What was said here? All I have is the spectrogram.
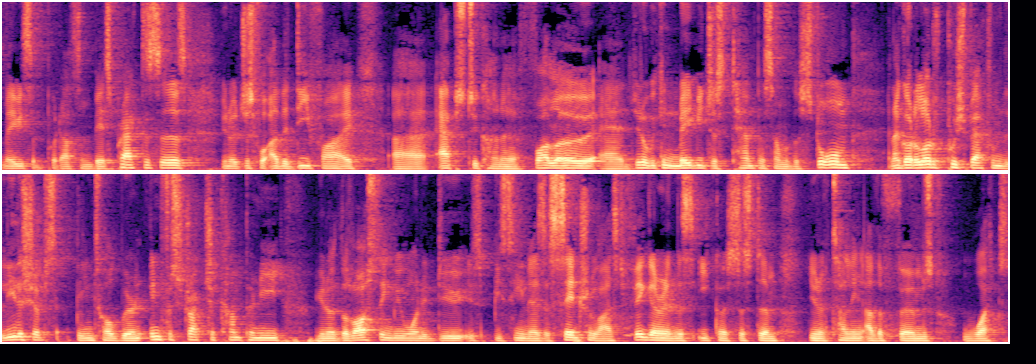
maybe some put out some best practices, you know, just for other DeFi uh, apps to kind of follow, and you know, we can maybe just tamper some of the storm. And I got a lot of pushback from the leaderships, being told we're an infrastructure company. You know, the last thing we want to do is be seen as a centralized figure in this ecosystem. You know, telling other firms what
